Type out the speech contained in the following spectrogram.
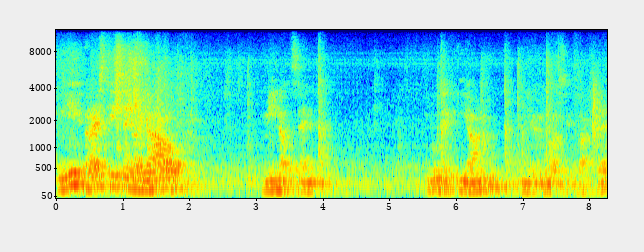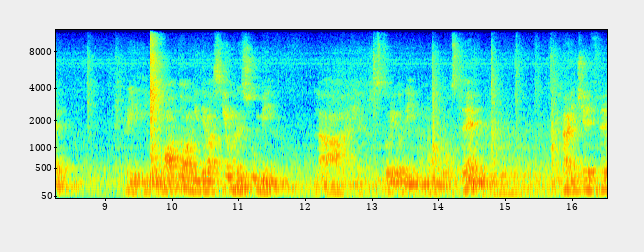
ni restis en la jaro 1900 dudek iam, ni memoras exacte, pri modo ni devas iom resumi la eh, historio de Iuno poste kaj ĉefe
